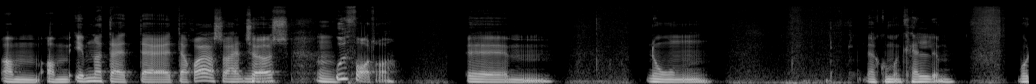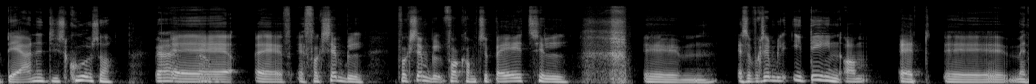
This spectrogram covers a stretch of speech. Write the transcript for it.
om, om emner, der, der, der rører sig. Han tør mm. også mm. udfordre øh, nogle, hvad kunne man kalde dem, moderne diskurser. Ja, ja. Æh, øh, for eksempel, for eksempel for at komme tilbage til, øh, altså for eksempel ideen om, at øh, man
